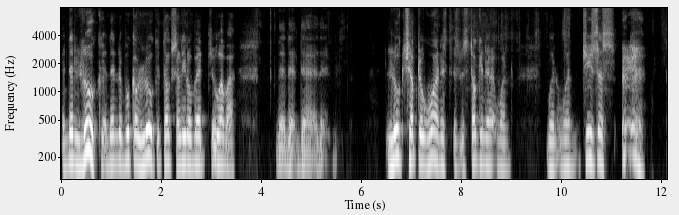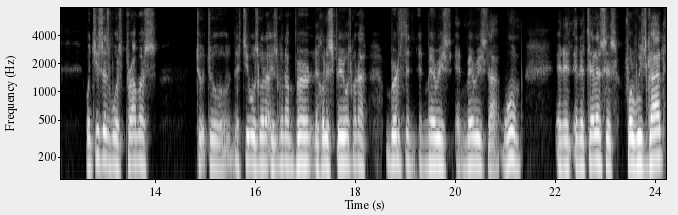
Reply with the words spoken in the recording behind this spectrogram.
and then Luke, and then the book of Luke talks a little bit too about the the, the, the Luke chapter one is, is talking when when when Jesus when Jesus was promised to to that he was gonna is gonna burn the Holy Spirit was gonna birth in, in Mary's in Mary's uh, womb, and it and it tells us for which God,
